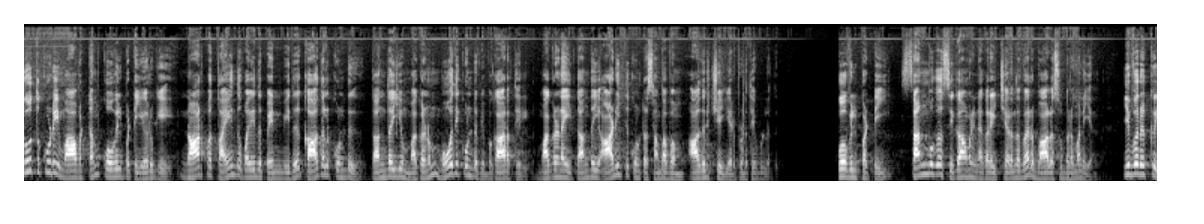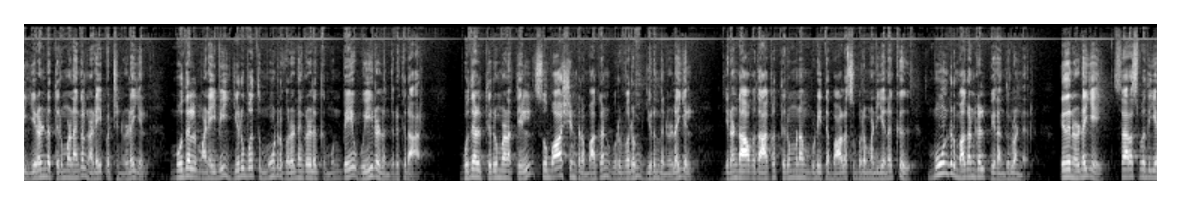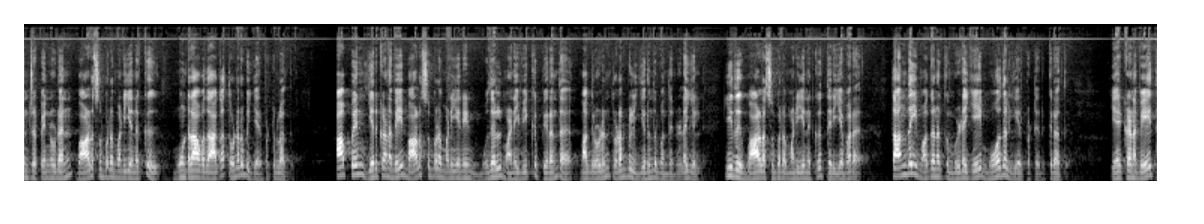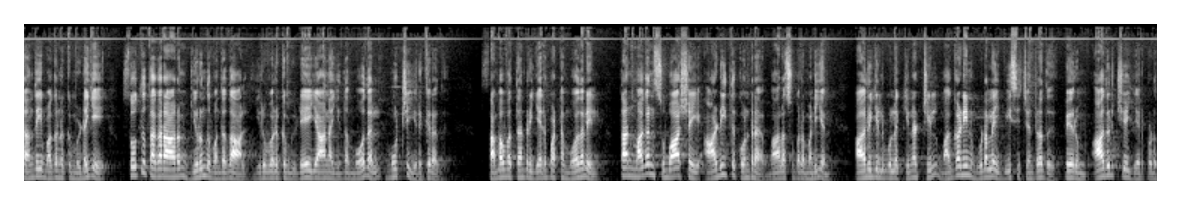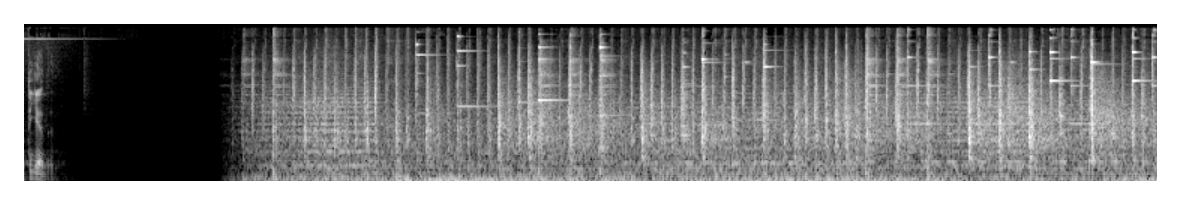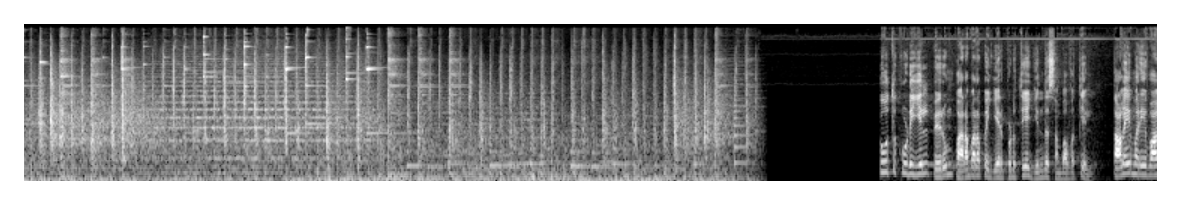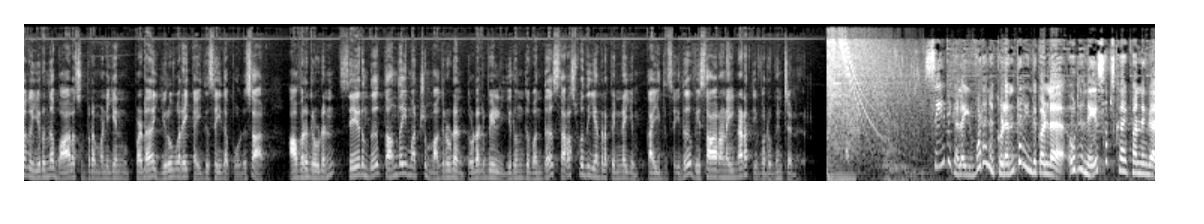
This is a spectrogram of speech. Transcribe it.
தூத்துக்குடி மாவட்டம் கோவில்பட்டி அருகே 45 வயது பெண் மீது காதல் கொண்டு தந்தையும் மகனும் மோதிக்கொண்ட விவகாரத்தில் மகனை தந்தை ஆடித்து கொன்ற சம்பவம் அதிர்ச்சியை ஏற்படுத்தியுள்ளது. கோவில்பட்டி சண்முக சிகாமணி நகரைச் சேர்ந்தவர் பாலசுப்பிரமணியன் இவருக்கு இரண்டு திருமணங்கள் நடைபெற்ற நிலையில் முதல் மனைவி இருபத்தி மூன்று வருடங்களுக்கு முன்பே உயிரிழந்திருக்கிறார். முதல் திருமணத்தில் சுபாஷ் என்ற மகன் ஒருவரும் இருந்த நிலையில் இரண்டாவதாக திருமணம் முடித்த பாலசுப்பிரமணியனுக்கு மூன்று மகன்கள் பிறந்துள்ளனர். இதனிடையே சரஸ்வதி என்ற பெண்ணுடன் பாலசுப்பிரமணியனுக்கு மூன்றாவதாக தொடர்பு ஏற்பட்டுள்ளது. அப்பெண் ஏற்கனவே பாலசுப்பிரமணியனின் முதல் மனைவிக்கு பிறந்த மகனுடன் தொடர்பில் இருந்து வந்த நிலையில் இது பாலசுப்பிரமணியனுக்கு தெரியவர தந்தை மகனுக்கும் இடையே மோதல் ஏற்பட்டிருக்கிறது. ஏற்கனவே தந்தை மகனுக்கும் இடையே சொத்து தகராறும் இருந்து வந்ததால் இருவருக்கும் இடையேயான இந்த மோதல் மூச்சு இருக்கிறது. சம்பவத்தன்று ஏற்பட்ட மோதலில் தன் மகன் சுபாஷை அடித்து கொன்ற பாலசுப்பிரமணியன் அருகில் உள்ள கிணற்றில் மகனின் உடலை வீசி சென்றது பெரும் அதிர்ச்சியை ஏற்படுத்தியது. தூத்துக்குடியில் பெரும் பரபரப்பை ஏற்படுத்திய இந்த சம்பவத்தில் தலைமறைவாக இருந்த பாலசுப்பிரமணியன் உட்பட இருவரை கைது செய்த போலீசார் அவர்களுடன் சேர்ந்து தந்தை மற்றும் மகனுடன் தொடர்பில் இருந்து வந்த சரஸ்வதி என்ற பெண்ணையும் கைது செய்து விசாரணை நடத்தி வருகின்றனர். செய்திகளை உடனுக்குடன் தெரிந்து கொள்ள உடனே சப்ஸ்கிரைப் பண்ணுங்க.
